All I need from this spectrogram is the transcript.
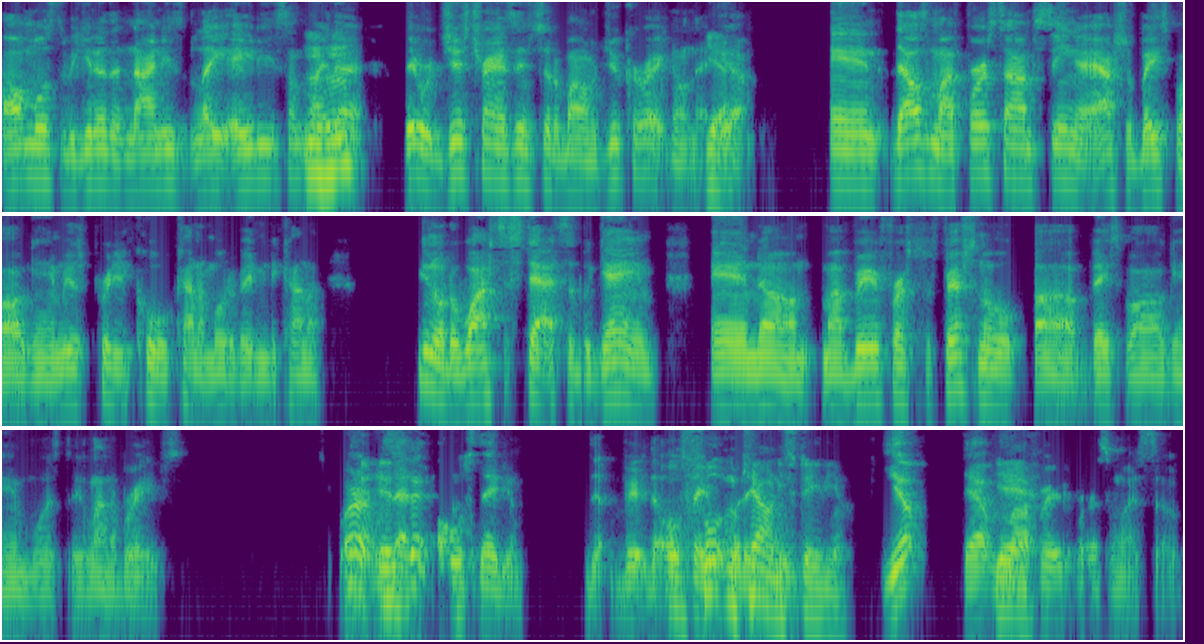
almost the beginning of the nineties, late eighties, something Mhm. like that. They were just transitioning to the Bombers. You're correct on that. Yeah. Yeah. And that was my first time seeing an actual baseball game. It was pretty cool. Kind of motivating me to kind of, you know, to watch the stats of the game. And um, my very first professional uh, baseball game was the Atlanta Braves. Where is at that? the old stadium. The, the Oh, old stadium. Fulton County. Stadium. Yep. That was Yeah. my very first one. So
